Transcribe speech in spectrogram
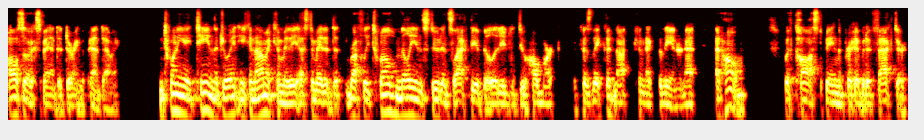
also expanded during the pandemic. In 2018, the Joint Economic Committee estimated that roughly 12 million students lacked the ability to do homework because they could not connect to the internet at home, with cost being the prohibitive factor.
